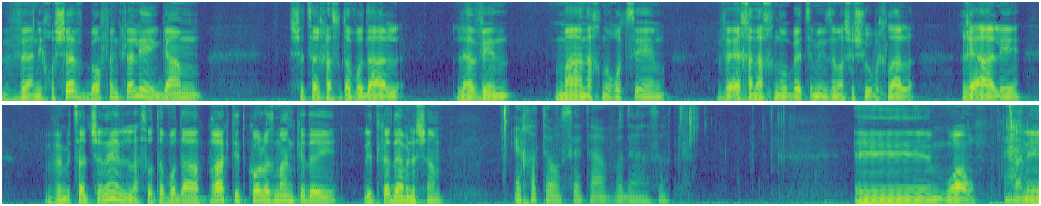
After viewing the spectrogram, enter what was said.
ואני חושב באופן כללי, גם שצריך לעשות עבודה על להבין מה אנחנו רוצים, ואיך אנחנו בעצם, אם זה משהו שהוא בכלל ריאלי, ומצד שני, לעשות עבודה פרקטית כל הזמן כדי להתקדם לשם. איך אתה עושה את העבודה הזאת? אמ, וואו, אני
